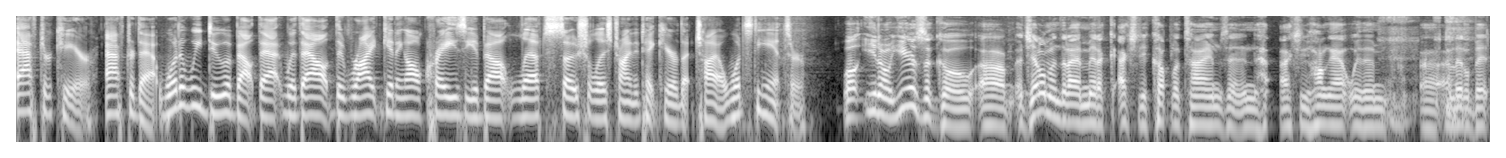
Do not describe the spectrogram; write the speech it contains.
aftercare after that what do we do about that without the right getting all crazy about left socialists trying to take care of that child what's the answer Well, you know, years ago, um, a gentleman that I met a, actually a couple of times and actually hung out with him uh, a little bit.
